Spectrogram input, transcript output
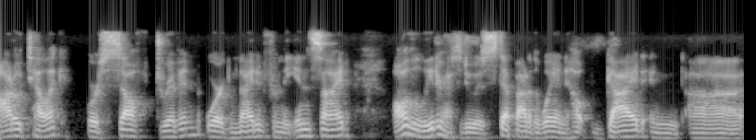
autotelic or self driven or ignited from the inside, all the leader has to do is step out of the way and help guide and uh,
